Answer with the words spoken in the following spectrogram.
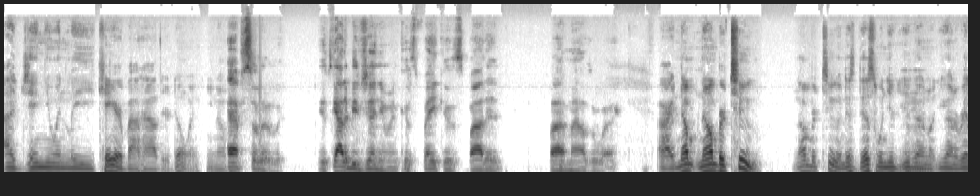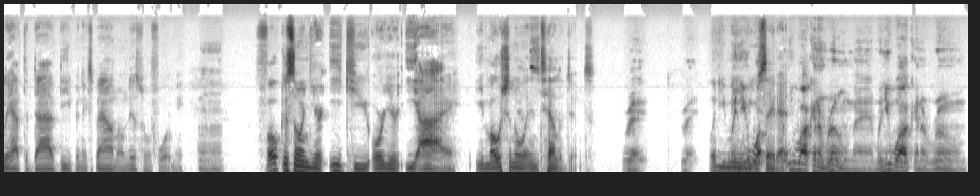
I I genuinely care about how they're doing. You know, Absolutely, it's got to be genuine because fake is spotted five miles away. All right, num- number two, number two, and this this one you, you're mm-hmm. gonna you're gonna really have to dive deep and expound on this one for me. Mm-hmm. Focus on your EQ or your EI emotional yes. intelligence. Right, right. What do you mean when you, when you say that? When you walk in a room, man, when you mm-hmm. walk in a room,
